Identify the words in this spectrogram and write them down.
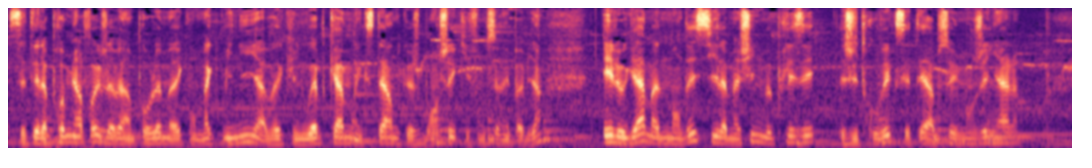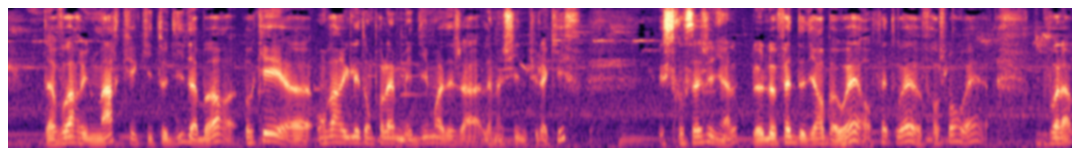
C'était la première fois que j'avais un problème avec mon Mac Mini, avec une webcam externe que je branchais qui fonctionnait pas bien. Et le gars m'a demandé si la machine me plaisait. J'ai trouvé que c'était absolument génial d'avoir une marque qui te dit d'abord, ok, euh, on va régler ton problème, mais dis-moi déjà, la machine, tu la kiffes? Et je trouve ça génial. Le, fait de dire, bah ouais, en fait, ouais, franchement, ouais. Voilà,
